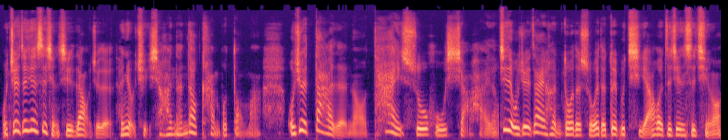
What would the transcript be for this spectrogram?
我觉得这件事情其实让我觉得很有趣。小孩难道看不懂吗？我觉得大人哦太疏忽小孩了。其实我觉得在很多的所谓的对不起啊，或者这件事情哦，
